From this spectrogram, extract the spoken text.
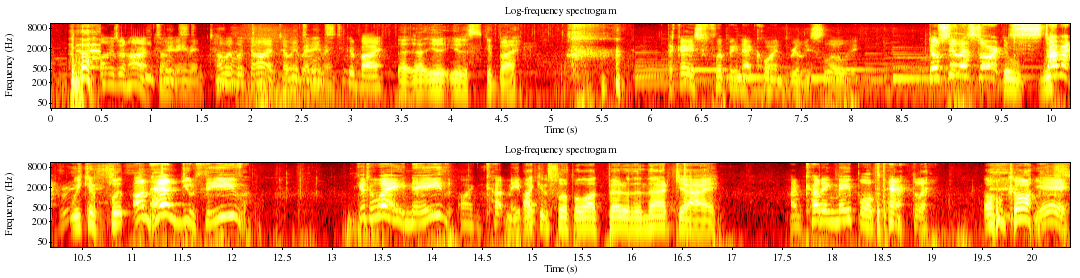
How long has it been haunted? Tell me about. Tell me about haunted. Tell me about aiming. Goodbye. That, that, you, you just goodbye. That guy is flipping that coin really slowly. Don't steal that sword! Dude, Stop we, it! We can flip. Unhand, you thief! Get away, knave! Oh, I can cut Maple. I can flip a lot better than that guy. I'm cutting Maple, apparently. Oh god! Yay.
